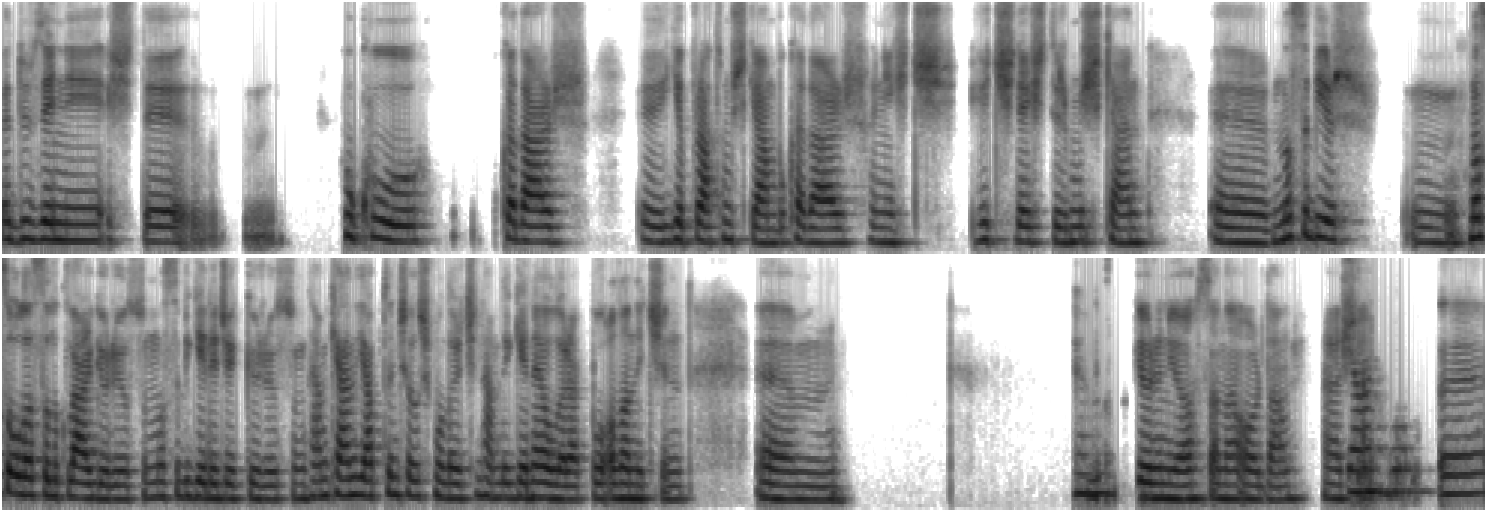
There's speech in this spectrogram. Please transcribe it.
e, düzeni işte hukuku bu kadar e, yıpratmışken bu kadar hani hiç hiçleştirmişken e, nasıl bir nasıl olasılıklar görüyorsun nasıl bir gelecek görüyorsun hem kendi yaptığın çalışmalar için hem de genel olarak bu alan için e, Nasıl görünüyor sana oradan her şey? Yani bu e,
